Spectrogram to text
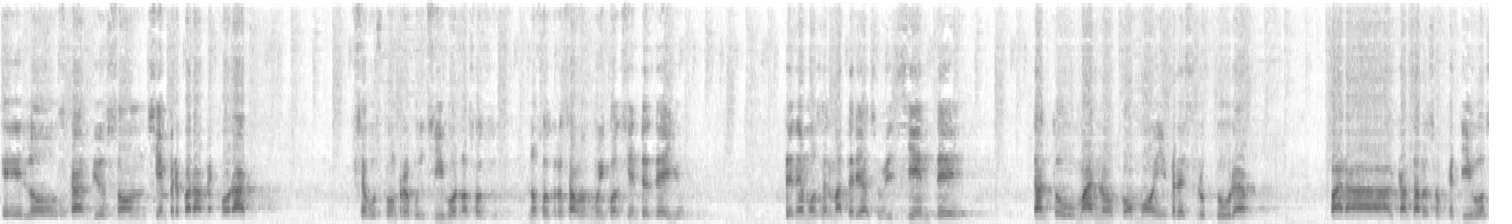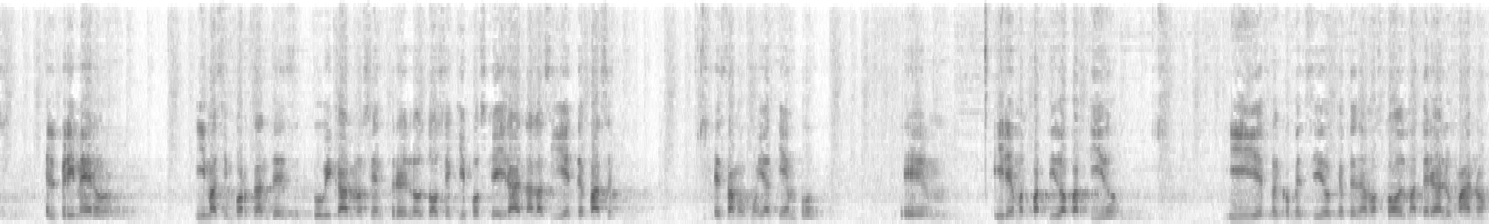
Eh, los cambios son siempre para mejorar. Se busca un revulsivo, nosotros, nosotros estamos muy conscientes de ello. Tenemos el material suficiente tanto humano como infraestructura, para alcanzar los objetivos. El primero y más importante es ubicarnos entre los dos equipos que irán a la siguiente fase. Estamos muy a tiempo. Em, iremos partido a partido y estoy convencido que tenemos todo el material humano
